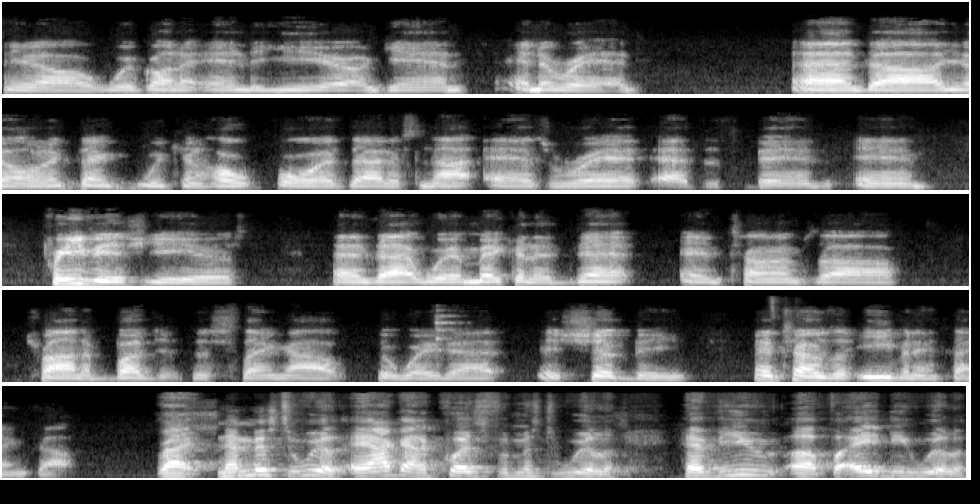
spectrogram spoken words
you know, we're going to end the year again in the red. And, uh, you know, only thing we can hope for is that it's not as red as it's been in previous years and that we're making a dent in terms of trying to budget this thing out the way that it should be in terms of evening things out. Right now, Mr. Wheeler. Hey, I got a question for Mr. Wheeler. Have you, uh, for AD Wheeler,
